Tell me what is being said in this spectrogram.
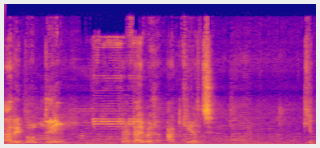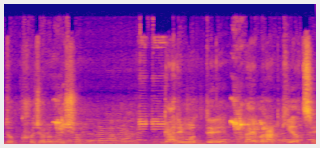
গাড়ির মধ্যে ড্রাইভার আটকে আছে। কি দুঃখজনক বিষয়। গাড়ির মধ্যে ড্রাইভার আটকে আছে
